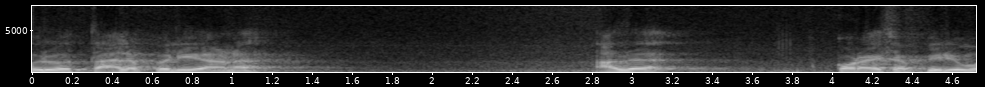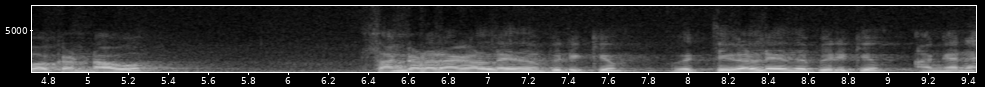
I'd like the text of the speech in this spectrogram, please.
ഒരു താലപ്പൊലിയാണ്. അത് കുറേശ്ശെ പിരിവൊക്കെ ഉണ്ടാവും. സംഘടനകളുടെ നിന്ന് പിരിക്കും വ്യക്തികളുടെ നിന്ന് പിരിക്കും. അങ്ങനെ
